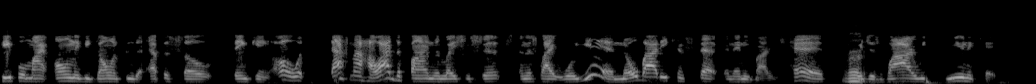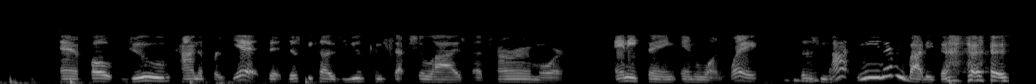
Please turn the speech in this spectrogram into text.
people might only be going through the episode thinking, oh, what, that's not how I define relationships. And it's like, well, yeah, nobody can step in anybody's head, Right. which is why we communicate. And folk do kind of forget that just because you conceptualize a term or anything in one way does Mm-hmm. not mean everybody does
